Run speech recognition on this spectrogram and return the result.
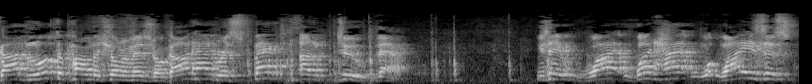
God looked upon the children of Israel. God had respect unto them. You say, why, what, why is this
